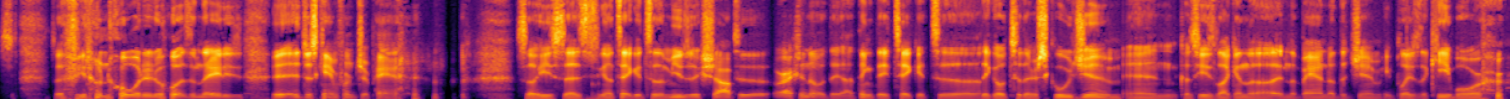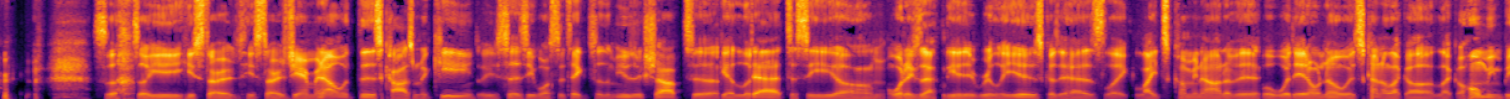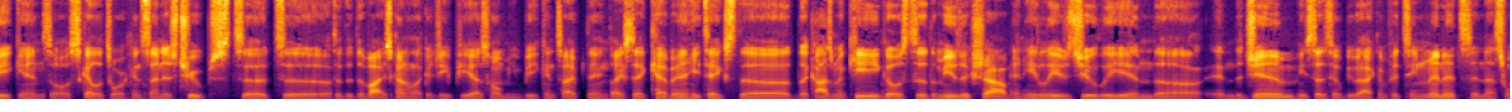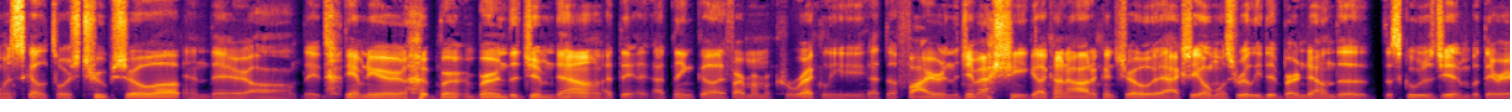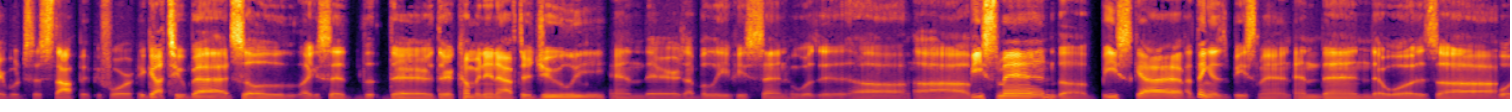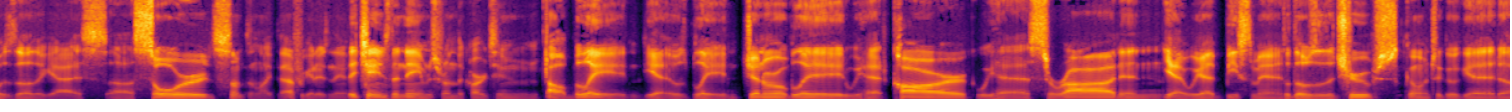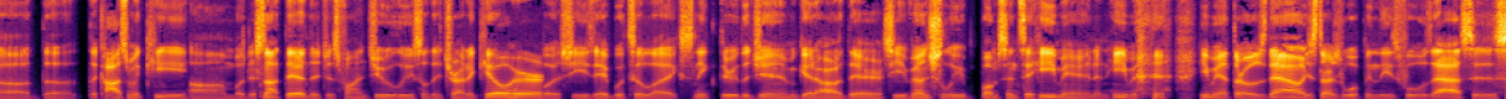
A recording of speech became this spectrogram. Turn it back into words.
So if you don't know what it was in the 80s it, it just came from japan. So he says he's gonna take it to the music shop to, or actually no, they I think they take it to they go to their school gym and because he's like in the in the band of the gym, he plays the keyboard. so so he he starts he starts jamming out with this cosmic key. So he says he wants to take it to the music shop to get looked at to see um what exactly it really is because it has like lights coming out of it. But what they don't know, it's kind of like a like a homing beacon. So Skeletor can send his troops to to to the device, kind of like a GPS homing beacon type thing. Like I said, Kevin, he takes the, the cosmic key, goes to the music shop and he leaves Julie in the, in the gym. He says he'll be back in 15 minutes. And that's when Skeletor's troops show up and they're, um, they damn near burn, burn the gym down. I think, I think, uh, if I remember correctly, that the fire in the gym actually got kind of out of control. It actually almost really did burn down the, the school's gym, but they were able to stop it before it got too bad. So, like I said, the, they're they're coming in after Julie, and there's I believe he sent who was it? Uh, uh, Beastman, the Beast guy. I think it's Beastman, and then there was uh, what was the other guys? Uh, Swords, something like that. I forget his name. They changed the names from the cartoon. Oh, Blade. Yeah, it was Blade. General Blade. We had Karg. We had Saurod, and yeah, we had Beastman. So those are the troops going to go get uh the the cosmic key. Um, but it's not there. They just find Julie, so they try to kill her, but she's able to like sneak through the gym, get out of there. She eventually bumps into He-Man and He-Man, He-Man throws down. He starts whooping these fools'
